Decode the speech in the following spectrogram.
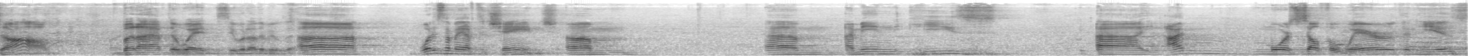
doll, but I have to wait and see what other people. Uh, what something I have to change? Um, um, I mean, he's. Uh, I'm more self-aware than he is.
